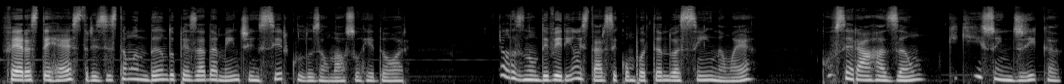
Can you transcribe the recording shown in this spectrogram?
Feras terrestres estão andando pesadamente em círculos ao nosso redor. Elas não deveriam estar se comportando assim, não é? Qual será a razão? O que, que isso indica?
